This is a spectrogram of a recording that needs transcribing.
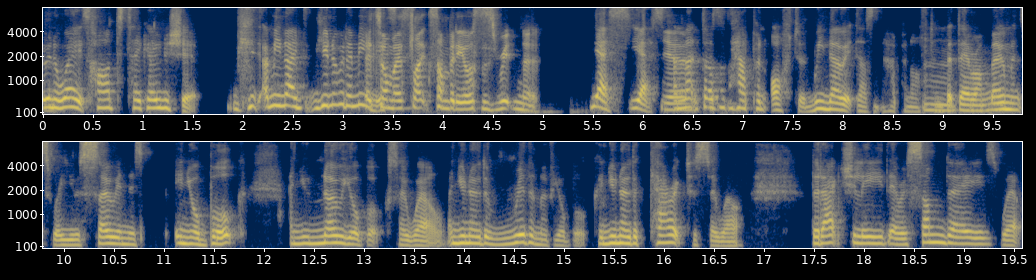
In a way it's hard to take ownership. I mean i you know what i mean? It's, it's almost like somebody else has written it. Yes yes. Yeah. and that doesn't happen often. We know it doesn't happen often mm. but there are moments where you're so in this in your book and you know your book so well and you know the rhythm of your book and you know the characters so well that actually there are some days where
